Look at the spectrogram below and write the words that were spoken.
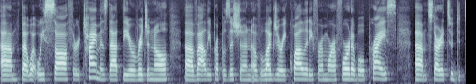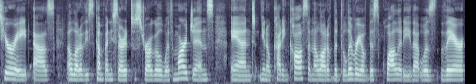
Um, but what we saw through time is that the original uh, value proposition of luxury quality for a more affordable price um, started to deteriorate as a lot of these companies started to struggle with margins and you know cutting costs. And a lot of the delivery of this quality that was there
